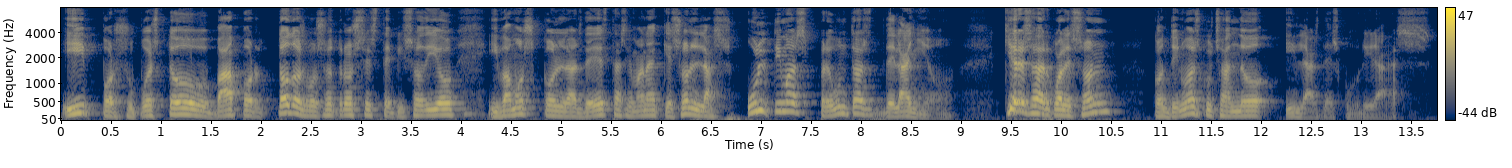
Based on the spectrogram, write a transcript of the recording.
y por supuesto va por todos vosotros este episodio y vamos con las de esta semana que son las últimas preguntas del año. ¿Quieres saber cuáles son? Continúa escuchando y las descubrirás.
